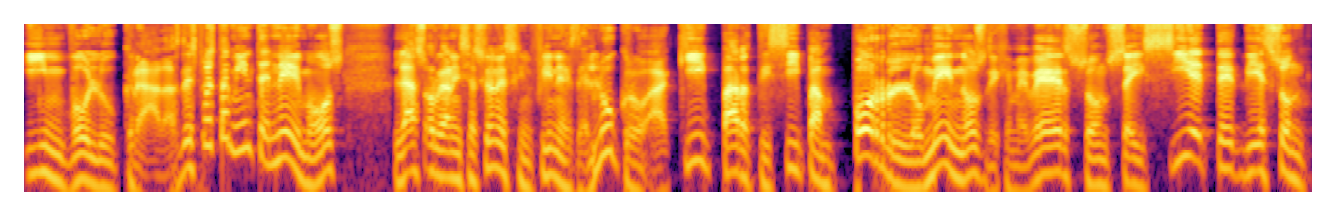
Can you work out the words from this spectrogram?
involucradas. Después también tenemos las organizaciones sin fines de lucro. Aquí participan por lo menos, déjeme ver, son 6, 7, 10, son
